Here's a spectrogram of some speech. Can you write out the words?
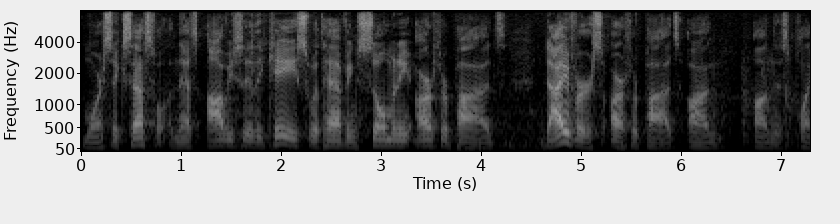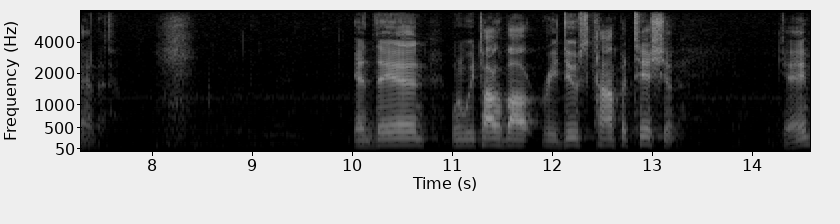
more successful. And that's obviously the case with having so many arthropods, diverse arthropods on, on this planet. And then when we talk about reduced competition, okay?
